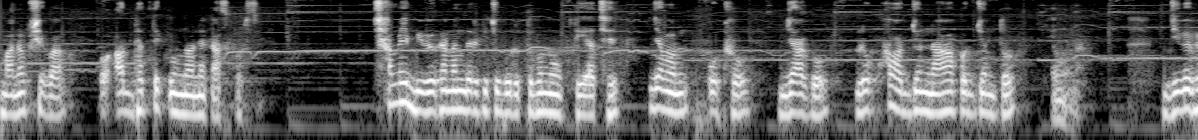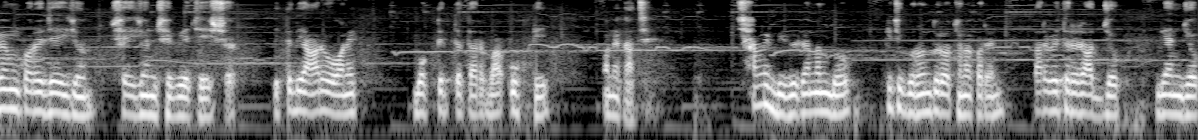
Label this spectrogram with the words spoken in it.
মানব সেবা ও আধ্যাত্মিক উন্নয়নে কাজ করছে। স্বামী বিবেকানন্দের কিছু গুরুত্বপূর্ণ উক্তি আছে, যেমন, ওঠো, জাগো, লক্ষ্য অর্জন না হওয়া পর্যন্ত এমন জীবে প্রেম করে যেইজন সেইজন সেবিয়েছে ঈশ্বর, ইত্যাদি আরও অনেক বক্তৃতা তার বা উক্তি অনেক আছে। স্বামী বিবেকানন্দ কিছু গ্রন্থ রচনা করেন, তার ভিতরে রাজযোগ, জ্ঞানযোগ,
